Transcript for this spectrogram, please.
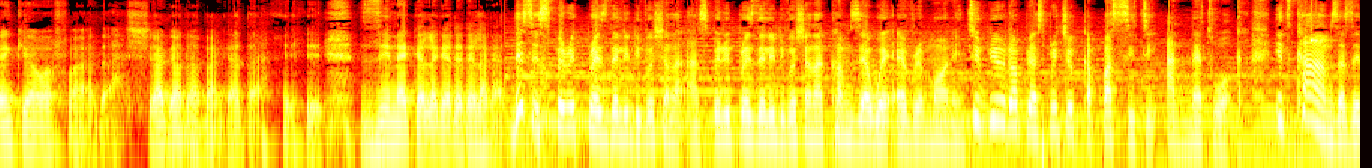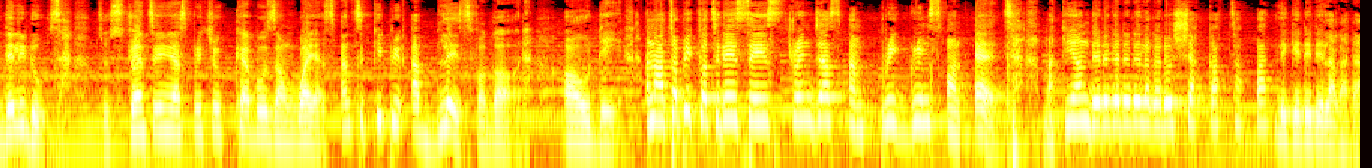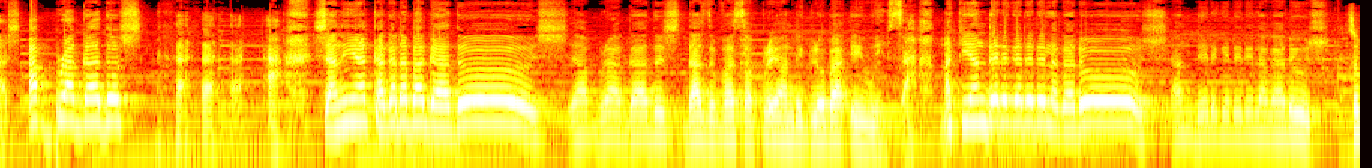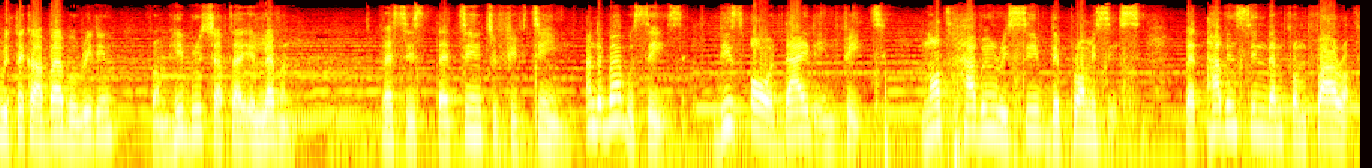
Thank you, our Father. Shagada bagada. This is Spirit Praise Daily Devotional, and Spirit Praise Daily Devotional comes your way every morning to build up your spiritual capacity and network. It comes as a daily dose to strengthen your spiritual cables and wires and to keep you ablaze for God all day. And our topic for today says strangers and pilgrims on earth. Makian lagadash. Abragadosh. Shania Kagadabagadosh. Abragadosh. That's the verse of prayer on the global airwaves. So we take our Bible reading from Hebrews chapter 11, verses 13 to 15. And the Bible says, these all died in faith, not having received the promises, but having seen them from far off,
